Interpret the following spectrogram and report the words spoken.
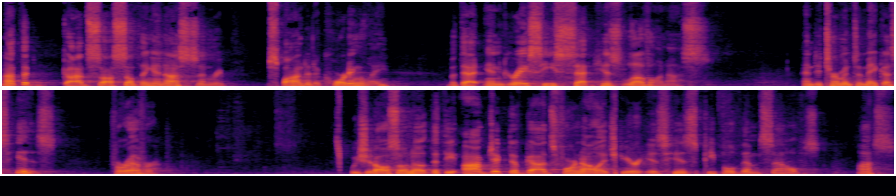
Not that God saw something in us and responded accordingly, but that in grace he set his love on us and determined to make us his forever. We should also note that the object of God's foreknowledge here is his people themselves, us.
